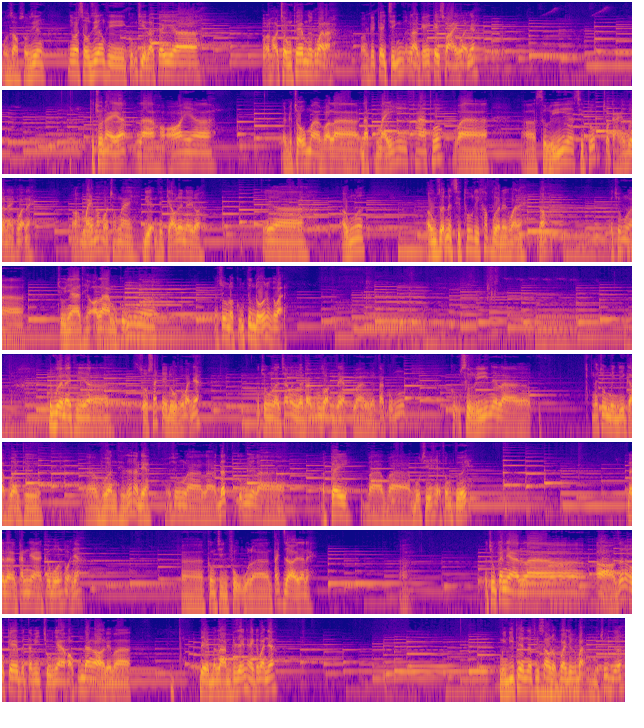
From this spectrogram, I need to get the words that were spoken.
một dòng sầu riêng. Nhưng mà sầu riêng thì cũng chỉ là cây uh, họ trồng thêm thôi các bạn ạ. Còn cái cây chính vẫn là cái cây xoài các bạn nhé. Cái chỗ này á là họ ờ, là cái chỗ mà gọi là đặt máy pha thuốc và uh, xử lý xịt thuốc cho cả cái vườn này các bạn này. Đó máy móc ở trong này điện thì kéo lên đây rồi cái uh, ống ống dẫn để xịt thuốc đi khắp vườn này các bạn này. Đó. Nói chung là chủ nhà thì họ làm cũng ờ, nói chung là cũng tương đối rồi các bạn. Cái vườn này thì uh, sổ sách đầy đủ các bạn nhé. Nói chung là chắc là người ta cũng dọn dẹp và người ta cũng cũng xử lý nên là nói chung mình đi cả vườn thì uh, vườn thì rất là đẹp. Nói chung là là đất cũng như là cây và và bố trí hệ thống tưới. Đây là căn nhà cơ 4 các bạn nhé. À, công trình phụ là tách rời ra này. À. nói chung căn nhà là ở rất là ok tại vì chủ nhà họ cũng đang ở để mà để mà làm cái dãy này các bạn nhé. Mình đi thêm ra phía sau để quay cho các bạn một chút nữa.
